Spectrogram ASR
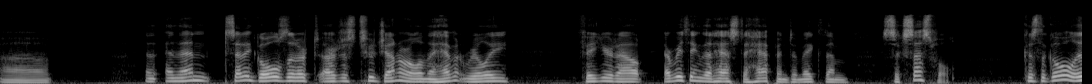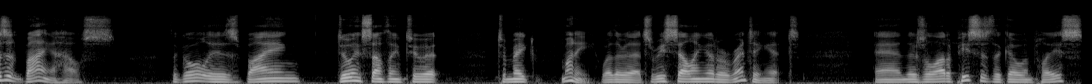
Uh, and, and then setting goals that are are just too general, and they haven't really figured out everything that has to happen to make them successful. Because the goal isn't buying a house. The goal is buying, doing something to it to make money, whether that's reselling it or renting it. And there's a lot of pieces that go in place.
